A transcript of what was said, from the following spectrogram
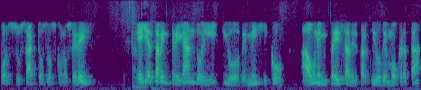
Por sus actos los conoceréis. También. Ella estaba entregando el litio de México a una empresa del Partido Demócrata,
